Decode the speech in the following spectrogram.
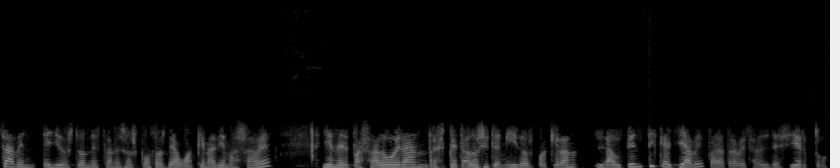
saben ellos dónde están esos pozos de agua que nadie más sabe. Y en el pasado eran respetados y temidos porque eran la auténtica llave para atravesar el desierto.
